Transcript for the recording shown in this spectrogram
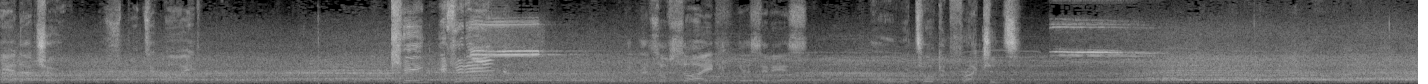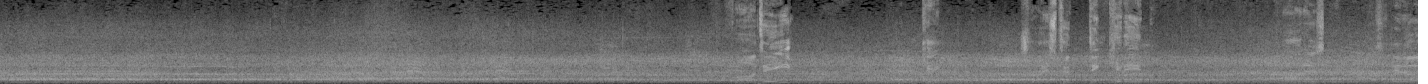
Iheanacho. Spent it wide. King. Is it in? That's offside. Yes, it is. Oh, we're talking fractions. Vardy. King tries to dink it in. Mahrez in a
